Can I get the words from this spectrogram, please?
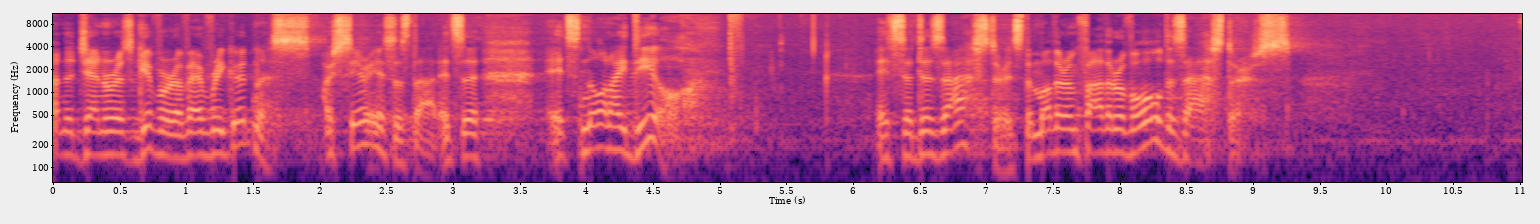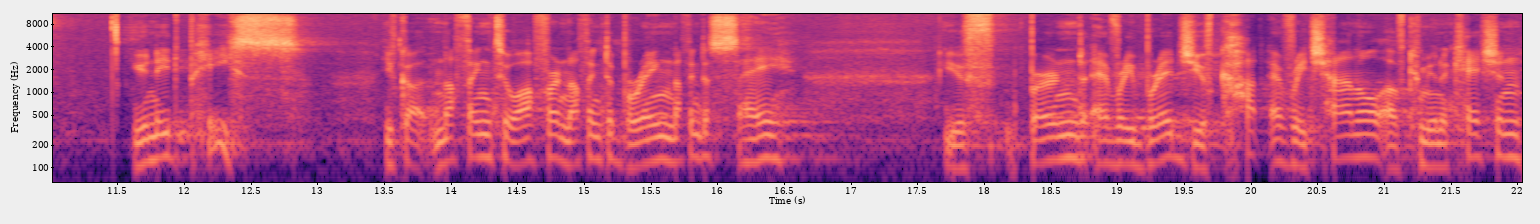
and the generous giver of every goodness? How serious is that? It's, a, it's not ideal. It's a disaster. It's the mother and father of all disasters. You need peace. You've got nothing to offer, nothing to bring, nothing to say. You've burned every bridge, you've cut every channel of communication.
